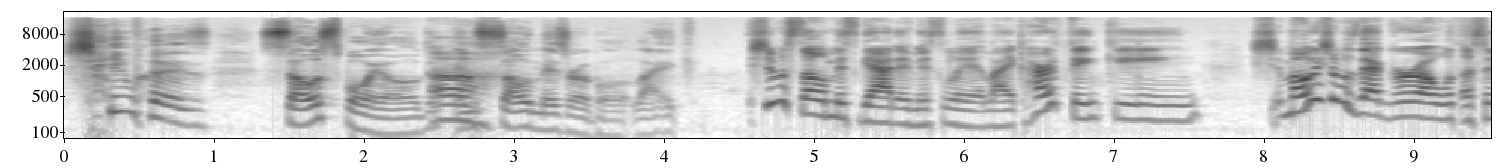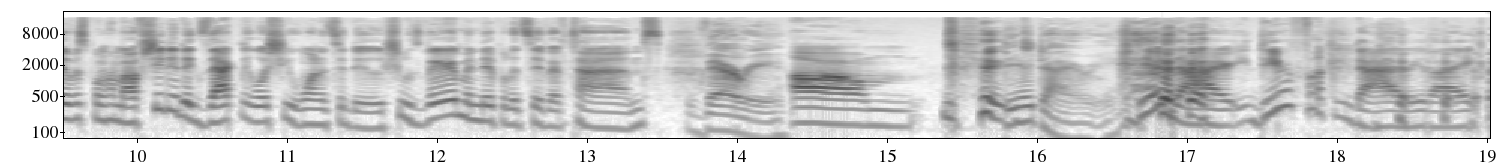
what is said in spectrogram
she was so spoiled Ugh. and so miserable. Like She was so misguided and misled. Like her thinking. She, Moesha was that girl with a silver spoon in her mouth. She did exactly what she wanted to do. She was very manipulative at times. very Um, dear diary. dear diary, dear fucking diary. Like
